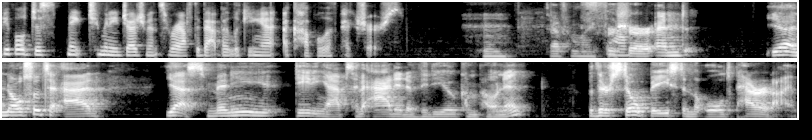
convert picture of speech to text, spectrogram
People just make too many judgments right off the bat by looking at a couple of pictures. Mm, definitely, so. for sure. And yeah, and also to add, yes, many dating apps have added a video component, but they're still based in the old paradigm,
